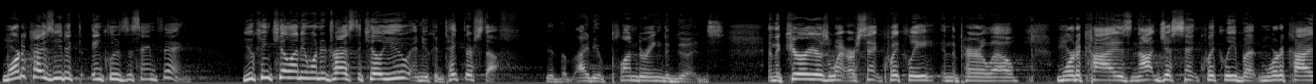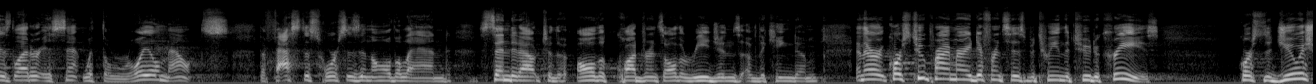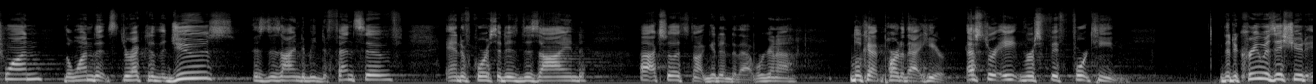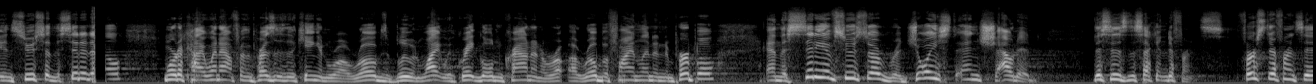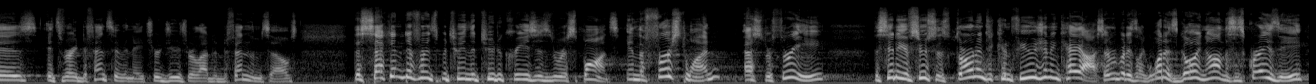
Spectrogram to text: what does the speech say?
Mordecai's edict includes the same thing. You can kill anyone who tries to kill you, and you can take their stuff. The idea of plundering the goods. And the couriers went, are sent quickly in the parallel. Mordecai is not just sent quickly, but Mordecai's letter is sent with the royal mounts, the fastest horses in all the land. Send it out to the, all the quadrants, all the regions of the kingdom. And there are, of course, two primary differences between the two decrees. Of course, the Jewish one, the one that's directed to the Jews, is designed to be defensive. And of course, it is designed, uh, actually, let's not get into that. We're going to look at part of that here. Esther 8, verse 14. The decree was issued in Susa, the citadel. Mordecai went out from the presence of the king in royal robes, blue and white, with great golden crown and a, ro- a robe of fine linen and purple. And the city of Susa rejoiced and shouted. This is the second difference. First difference is it's very defensive in nature. Jews are allowed to defend themselves. The second difference between the two decrees is the response. In the first one, Esther 3, the city of Susa is thrown into confusion and chaos. Everybody's like, what is going on? This is crazy.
